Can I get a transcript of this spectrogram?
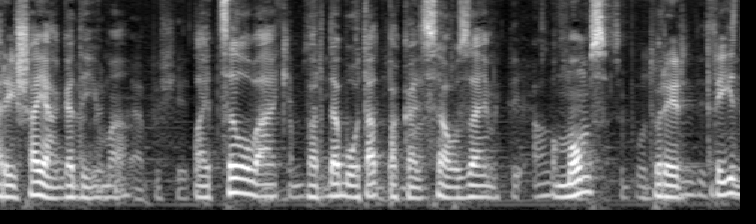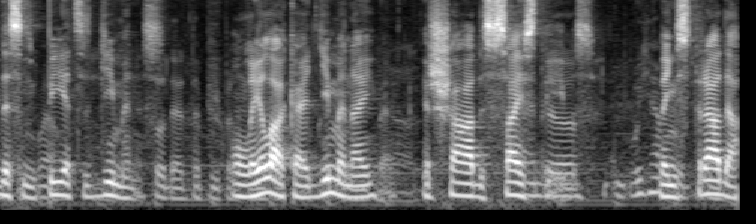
arī šajā gadījumā, lai cilvēki var dabūt atpakaļ savu zemi. Un mums tur ir 35 ģimenes, un lielākajai ģimenei ir šādas saistības. Viņi strādā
